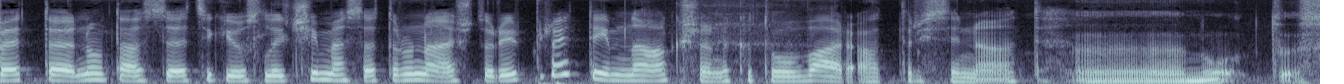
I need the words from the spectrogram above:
Bet, eh, nu, tās, eh, cik jūs līdz šim esat runājuši, tur ir pretīm nākšana, ka to var atrisināt? Uh, nu, tas,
